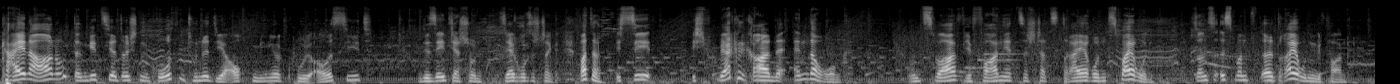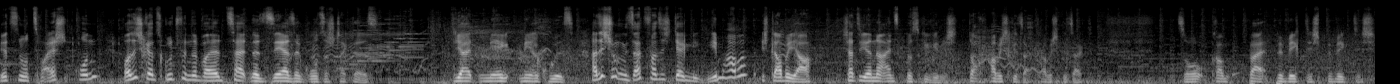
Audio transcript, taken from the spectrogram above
Keine Ahnung. Dann geht es hier durch einen großen Tunnel, der auch mega cool aussieht. Und ihr seht ja schon, sehr große Strecke. Warte, ich sehe, ich merke gerade eine Änderung. Und zwar, wir fahren jetzt statt drei Runden, zwei Runden. Sonst ist man äh, drei Runden gefahren. Jetzt nur zwei Runden. Was ich ganz gut finde, weil es halt eine sehr, sehr große Strecke ist. Die halt mega, mega cool ist. Hatte ich schon gesagt, was ich dir gegeben habe? Ich glaube ja. Ich hatte dir eine 1 plus gegeben. Ich, doch, habe ich gesagt, habe ich gesagt. So, komm, be beweg dich, beweg dich.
